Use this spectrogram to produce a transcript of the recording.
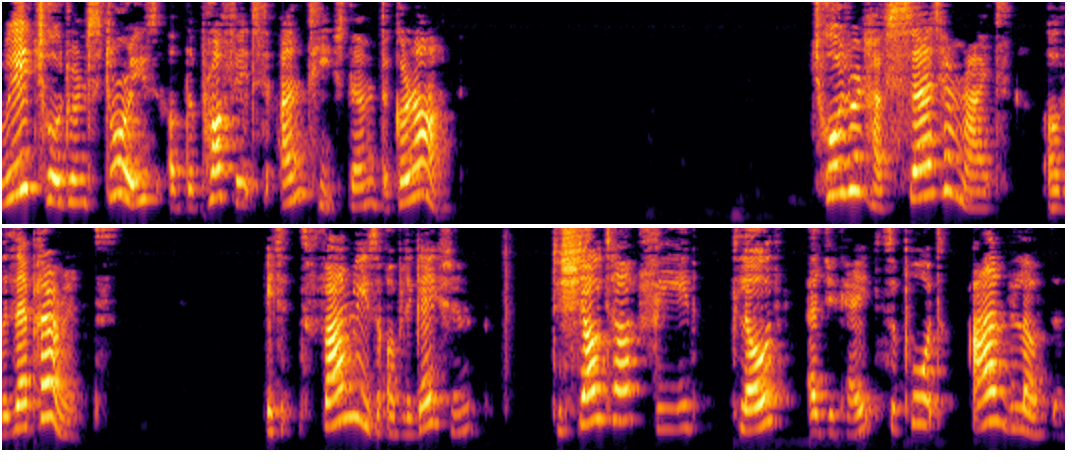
Read children stories of the prophets and teach them the Quran. Children have certain rights over their parents. It is family's obligation to shelter, feed, clothe, educate, support, and love them.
